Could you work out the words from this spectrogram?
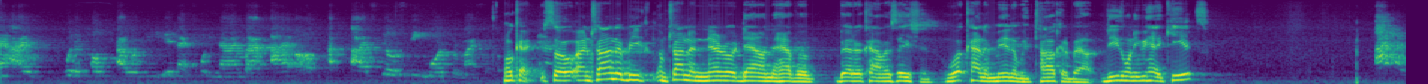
That I would have hoped I would be in at 29, but I I, I still see more for myself. Okay, so I'm trying to be I'm trying to narrow it down to have a better conversation. What kind of men are we talking about? Do either one of you had kids? I have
